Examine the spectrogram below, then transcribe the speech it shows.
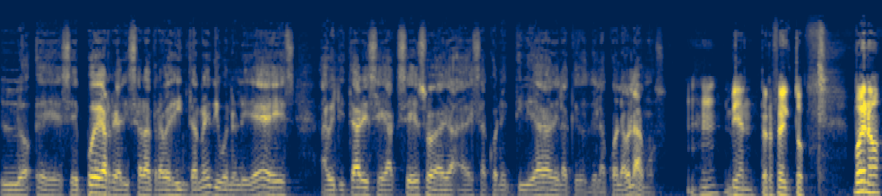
eh, se puede realizar a través de Internet y bueno, la idea es habilitar ese acceso a, esa conectividad de la, que, de la cual hablamos. Bien, perfecto. Bueno,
